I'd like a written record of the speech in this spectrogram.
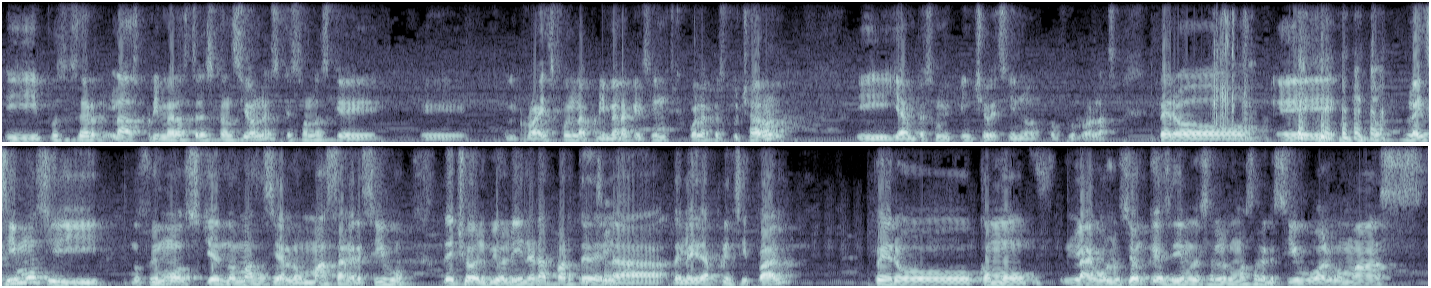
y pues hacer las primeras tres canciones, que son las que eh, el Rise fue la primera que hicimos, que fue la que escucharon. Y ya empezó mi pinche vecino con sus rolas. Pero eh, la hicimos y nos fuimos yendo más hacia lo más agresivo. De hecho, el violín era parte de, Sí. la, de la idea principal, pero como la evolución que decidimos de hacer algo más agresivo, algo más,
